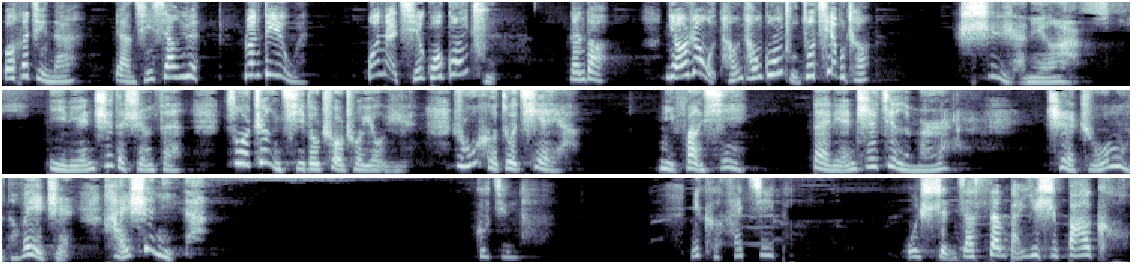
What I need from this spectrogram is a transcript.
我和景南两情相悦，论地位，我乃齐国公主，难道你要让我堂堂公主做妾不成？是啊，宁儿，以莲芝的身份，做正妻都绰绰有余，如何做妾呀？你放心，待莲芝进了门，这主母的位置还是你的。顾景南，你可还记得我沈家三百一十八口？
